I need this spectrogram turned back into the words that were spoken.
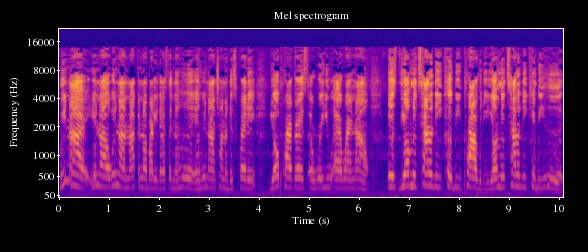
We not, you know, we're not knocking nobody that's in the hood, and we're not trying to discredit your progress or where you at right now. It's your mentality could be poverty. Your mentality can be hood.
